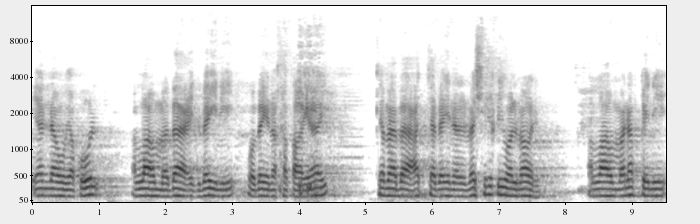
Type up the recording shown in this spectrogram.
لأنه يقول اللهم باعد بيني وبين خطاياي كما باعدت بين المشرق والمغرب. اللهم نقني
